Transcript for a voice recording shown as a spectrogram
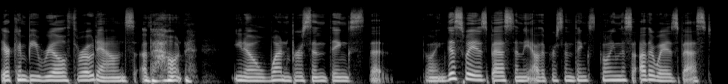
there can be real throwdowns about, you know, one person thinks that going this way is best and the other person thinks going this other way is best.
